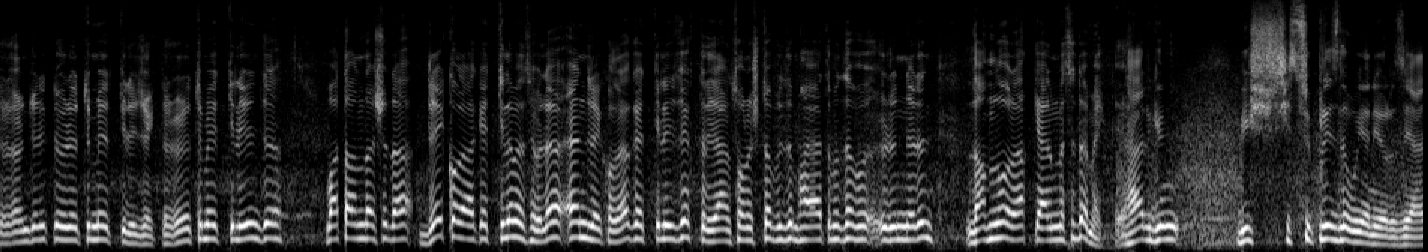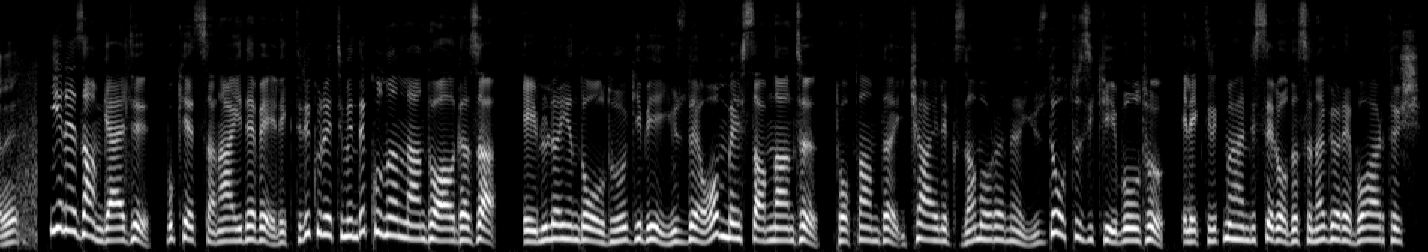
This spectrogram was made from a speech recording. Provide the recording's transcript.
Öncelikle üretimi etkileyecektir. Üretimi etkileyince vatandaşı da direkt olarak etkilemese bile en direkt olarak etkileyecektir. Yani sonuçta bizim hayatımıza bu ürünlerin zamlı olarak gelmesi demek. Her gün bir sürprizle uyanıyoruz yani. Yine zam geldi. Bu kez sanayide ve elektrik üretiminde kullanılan doğalgaza. Eylül ayında olduğu gibi %15 zamlandı. Toplamda 2 aylık zam oranı %32'yi buldu. Elektrik Mühendisleri Odası'na göre bu artış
